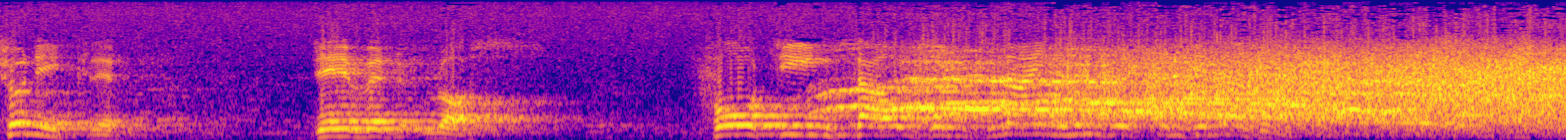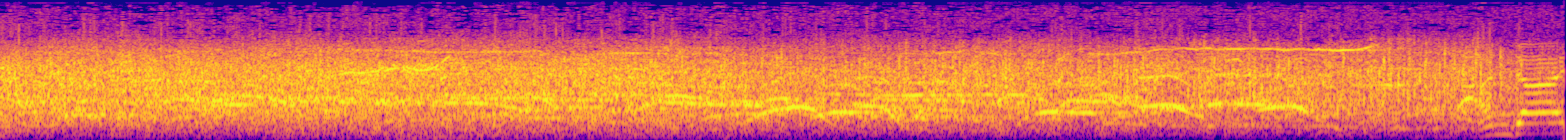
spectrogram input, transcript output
Tunnicliffe, David Ross, 14,911. And I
